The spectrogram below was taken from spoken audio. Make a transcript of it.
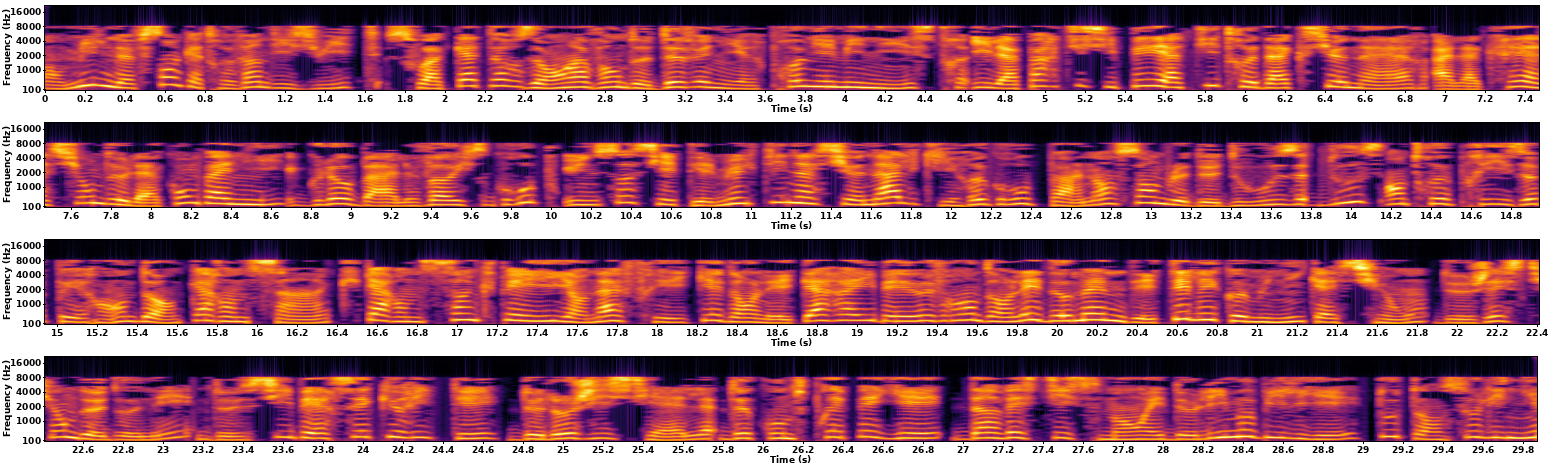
En 1998, soit 14 ans avant de devenir Premier ministre, il a participé à titre d'actionnaire, à la création de la compagnie Global Voice Group, une société multinationale qui regroupe un ensemble de 12, 12 entreprises opérant dans 45, 45 pays en Afrique et dans les Caraïbes et œuvrant dans les domaines des télécommunications, de gestion de données, de cybersécurité, de logiciels, de comptes prépayés, d'investissement et de l'immobilier, tout en soulignant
